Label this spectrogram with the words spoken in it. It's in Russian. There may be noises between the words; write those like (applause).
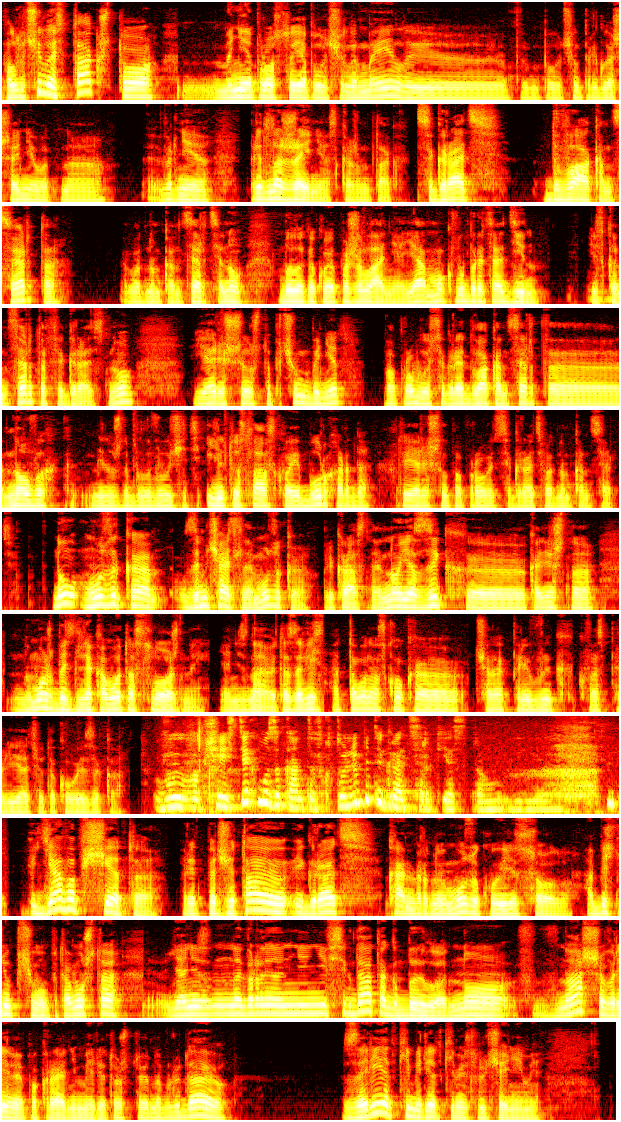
Получилось так, что мне просто я получил имейл и э, получил приглашение вот на, вернее, предложение, скажем так, сыграть два концерта в одном концерте. Ну, было такое пожелание. Я мог выбрать один из концертов играть, но я решил, что почему бы нет, попробую сыграть два концерта новых. Мне нужно было выучить и Лютославского, и Бурхарда. Я решил попробовать сыграть в одном концерте. Ну, музыка, замечательная музыка, прекрасная, но язык, э, конечно, ну, может быть, для кого-то сложный. Я не знаю, это зависит от того, насколько человек привык к восприятию такого языка. Вы вообще из тех музыкантов, кто любит играть с оркестром? Я вообще-то предпочитаю играть камерную музыку или соло. Объясню почему. Потому что, я не, наверное, не, не всегда так было, но в наше время, по крайней мере, то, что я наблюдаю, за редкими-редкими исключениями,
